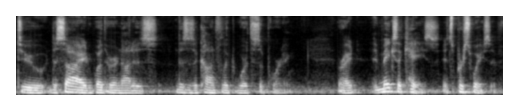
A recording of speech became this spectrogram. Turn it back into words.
to decide whether or not is, this is a conflict worth supporting, right? It makes a case, it's persuasive.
